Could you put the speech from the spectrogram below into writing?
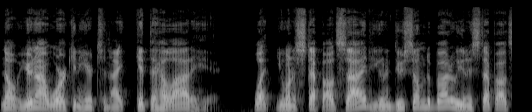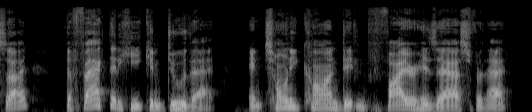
No, you're not working here tonight. Get the hell out of here. What? You want to step outside? You going to do something about it? You going to step outside? The fact that he can do that and Tony Khan didn't fire his ass for that,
